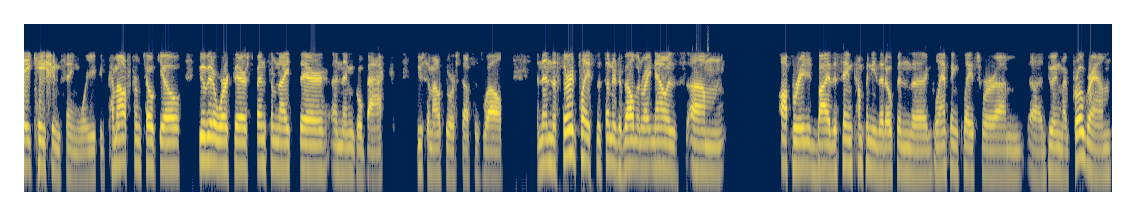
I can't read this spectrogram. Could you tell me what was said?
staycation thing where you could come out from Tokyo, do a bit of work there, spend some nights there, and then go back do some outdoor stuff as well. And then the third place that's under development right now is um, operated by the same company that opened the glamping place where I'm uh, doing my program.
